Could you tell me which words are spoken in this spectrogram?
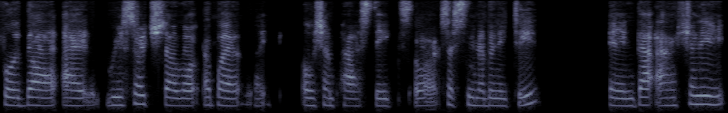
for that, I researched a lot about like ocean plastics or sustainability, and that actually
